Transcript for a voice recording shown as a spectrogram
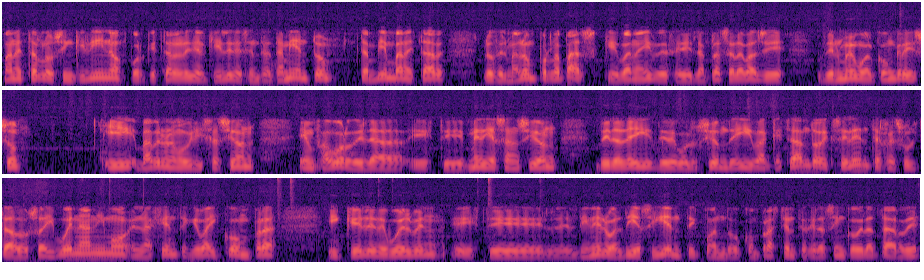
van a estar los inquilinos porque está la ley de alquileres en tratamiento, también van a estar los del Malón por la Paz, que van a ir desde la Plaza Lavalle de nuevo al Congreso, y va a haber una movilización en favor de la este, media sanción de la ley de devolución de IVA, que está dando excelentes resultados. Hay buen ánimo en la gente que va y compra y que le devuelven este, el dinero al día siguiente, cuando compraste antes de las 5 de la tarde,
